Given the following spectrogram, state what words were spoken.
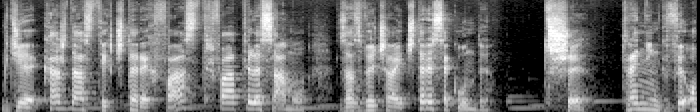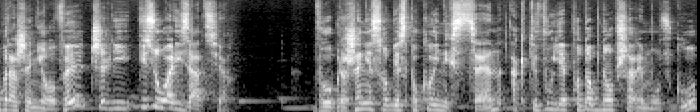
gdzie każda z tych czterech faz trwa tyle samo, zazwyczaj 4 sekundy. 3. Trening wyobrażeniowy, czyli wizualizacja. Wyobrażenie sobie spokojnych scen aktywuje podobne obszary mózgu,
